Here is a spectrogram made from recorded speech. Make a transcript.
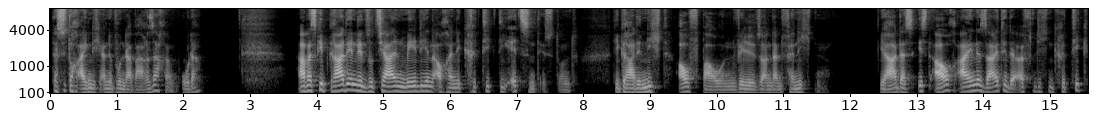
Das ist doch eigentlich eine wunderbare Sache, oder? Aber es gibt gerade in den sozialen Medien auch eine Kritik, die ätzend ist und die gerade nicht aufbauen will, sondern vernichten. Ja, das ist auch eine Seite der öffentlichen Kritik,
